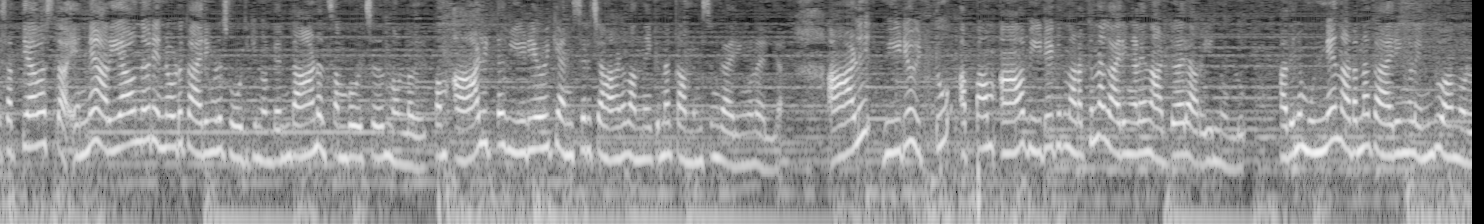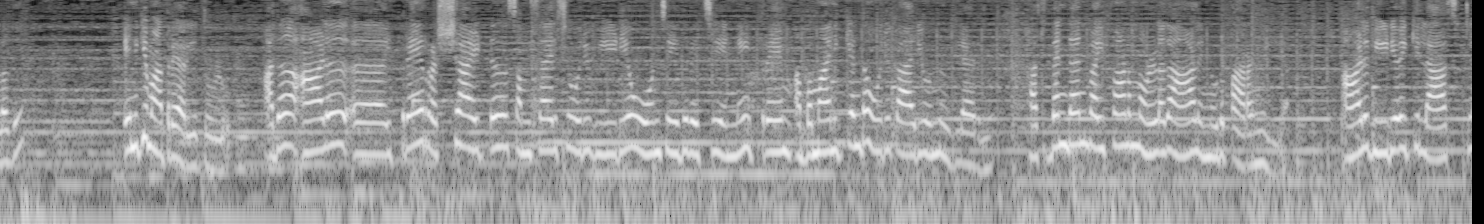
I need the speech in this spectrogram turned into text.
സത്യാവസ്ഥ. എന്നെ അറിയാവുന്നവർ എന്നോട് കാര്യങ്ങൾ ചോദിക്കുന്നുണ്ട്. എന്താണ് സംഭവിച്ചത് എന്നുള്ളത് ഇപ്പം ആളിട്ട വീഡിയോയ്ക്ക് അനുസരിച്ചാണ് വന്നേക്കുന്ന കമൻസും കാര്യങ്ങളും എല്ലാം. ആൾ വീഡിയോ ഇട്ടു. അപ്പം ആ വീഡിയോയ്ക്ക് നടക്കുന്ന കാര്യങ്ങളെ നാട്ടുകാർ അറിയുന്നുള്ളൂ അതിന് മുന്നേ നടന്ന കാര്യങ്ങൾ എന്തുവാന്നുള്ളത് എനിക്ക് മാത്രമേ അറിയത്തുള്ളൂ. അത് ആൾ ഇത്രയും റഷായിട്ട് സംസാരിച്ച് ഒരു വീഡിയോ ഓൺ ചെയ്ത് വെച്ച് എന്നെ ഇത്രയും അപമാനിക്കേണ്ട ഒരു കാര്യമൊന്നും ഇല്ലായിരുന്നു. ഹസ്ബൻഡ് ആൻഡ് വൈഫാണെന്നുള്ളത് ആൾ എന്നോട് പറഞ്ഞില്ല. ആൾ വീഡിയോയ്ക്ക് ലാസ്റ്റ്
